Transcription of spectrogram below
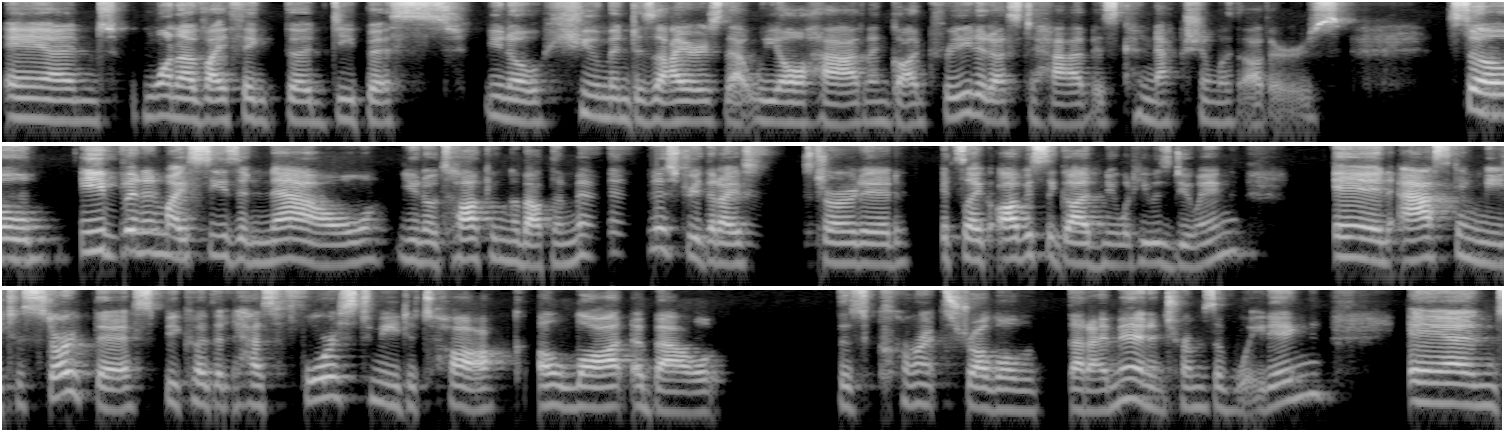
And one of, I think, the deepest, you know, human desires that we all have and God created us to have is connection with others. So mm-hmm. even in my season now, you know, talking about the ministry that I started, it's like obviously God knew what he was doing, in asking me to start this because it has forced me to talk a lot about this current struggle that I'm in in terms of waiting and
